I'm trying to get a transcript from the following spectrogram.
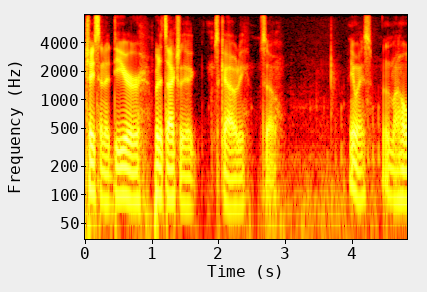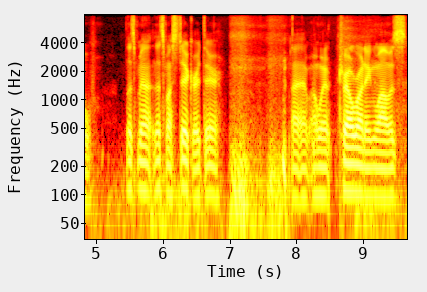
chasing a deer, but it's actually a, it's a coyote. So, anyways, that's my whole. That's my that's my stick right there. I, I went trail running while I was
